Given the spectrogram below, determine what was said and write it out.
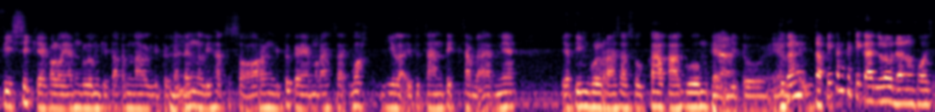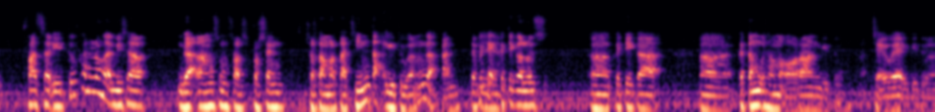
fisik ya kalau yang belum kita kenal gitu. Hmm. kadang ngelihat seseorang gitu kayak merasa wah gila itu cantik. Sampai akhirnya ya timbul rasa suka kagum kayak Ya, gitu. Itu kan kayak- tapi kan ketika lo dalam fase itu kan lo nggak bisa nggak langsung 100% serta merta cinta gitu kan enggak kan tapi kayak Iya. ketika s- eh, ketika eh, ketemu sama orang gitu cewek gitu kan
